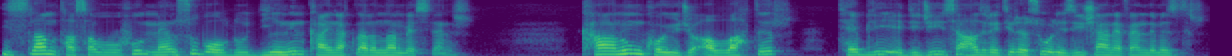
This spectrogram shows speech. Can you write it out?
İslam tasavvufu mensup olduğu dinin kaynaklarından beslenir. Kanun koyucu Allah'tır, tebliğ edici ise Hazreti Resul-i Zişan Efendimiz'dir.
